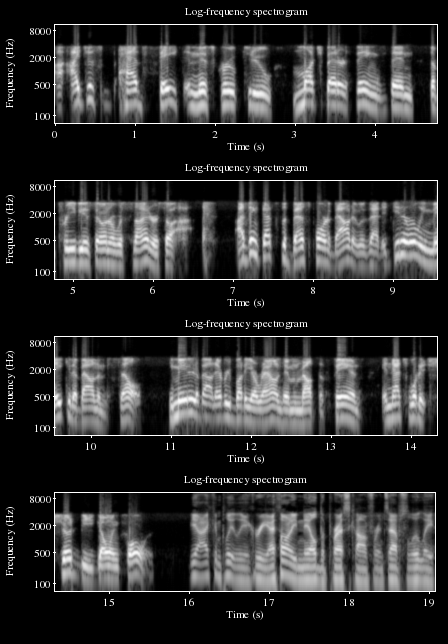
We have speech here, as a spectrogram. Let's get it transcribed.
I, I just had faith in this group to do much better things than the previous owner with Snyder. So I, I think that's the best part about it was that it didn't really make it about himself. He made it about everybody around him and about the fans, and that's what it should be going forward. Yeah, I completely agree. I thought he nailed the press conference, absolutely.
